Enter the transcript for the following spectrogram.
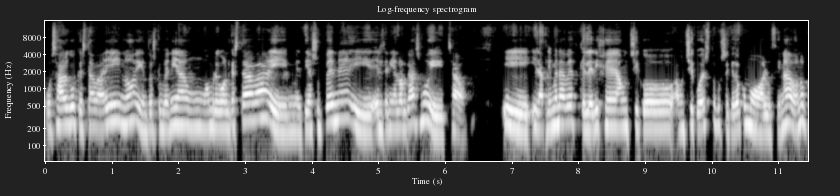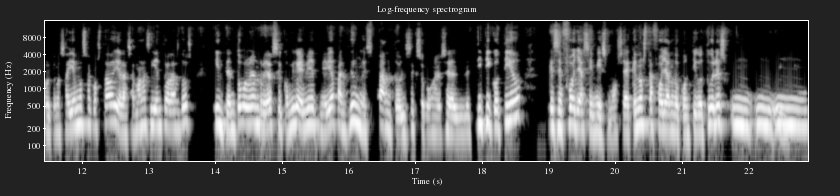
pues algo que estaba ahí, ¿no? Y entonces que venía un hombre con el que estaba y metía su pene y él tenía el orgasmo y chao. Y, la primera vez que le dije a un chico, a un chico esto, pues se quedó como alucinado, ¿no? Porque nos habíamos acostado y a la semana siguiente a las dos intentó volver a enrollarse conmigo y me, me había parecido un espanto el sexo con él. el, típico tío que se folla a sí mismo, o sea, que no está follando contigo. Tú eres un, un,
